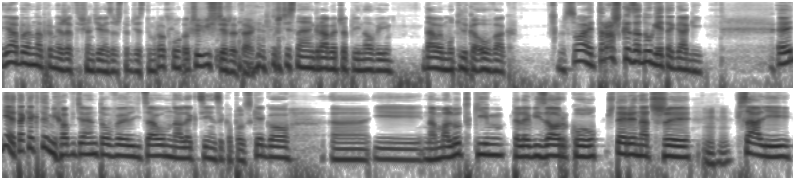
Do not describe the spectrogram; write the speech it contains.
Ja byłem na premierze w 1940 roku. Oczywiście, że tak. Uścisnąłem grabę Chaplinowi, dałem mu kilka uwag. Słuchaj, troszkę za długie te gagi. E, nie, tak jak ty, Michał, widziałem to w liceum na lekcji języka polskiego e, i na malutkim telewizorku 4 na 3 mhm. w sali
